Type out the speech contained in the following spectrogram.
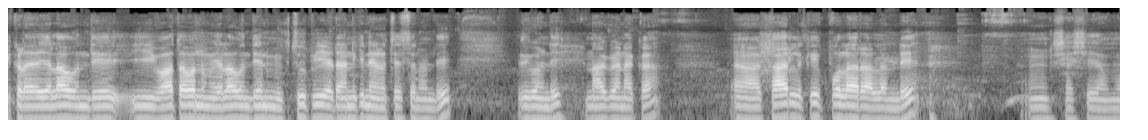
ఇక్కడ ఎలా ఉంది ఈ వాతావరణం ఎలా ఉంది అని మీకు చూపించడానికి నేను వచ్చేసానండి. ఇదిగోండి నాకు వెనక కార్లకి పూలారాలండి. శశి అమ్మ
